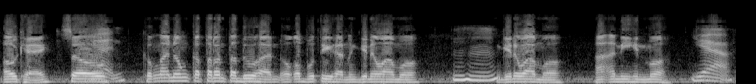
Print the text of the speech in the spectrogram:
Okay. So, Yan. kung anong katarantaduhan o kabutihan ng ginawa mo, Mhm. ang ginawa mo, aanihin mo. Yeah.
